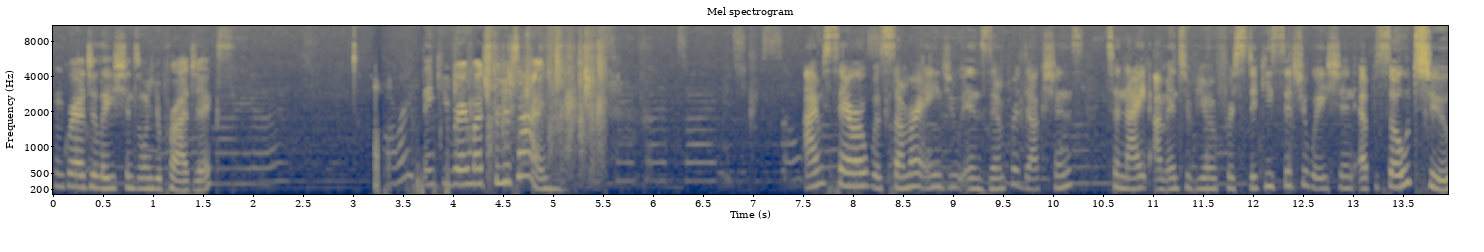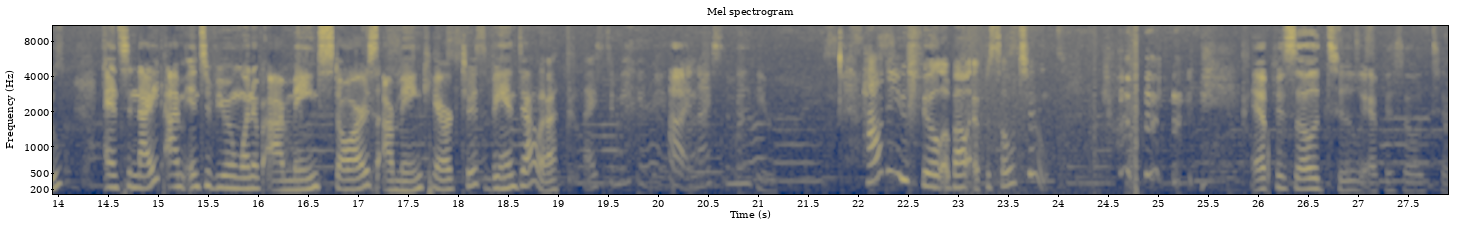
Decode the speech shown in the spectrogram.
congratulations on your projects. All right, thank you very much for your time. I'm Sarah with Summer Angel and Zen Productions. Tonight I'm interviewing for Sticky Situation episode 2. And tonight I'm interviewing one of our main stars, our main characters, Vandella. Nice to meet you, Vandella. Hi, nice to meet you. How do you feel about episode 2? Episode 2, episode 2.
